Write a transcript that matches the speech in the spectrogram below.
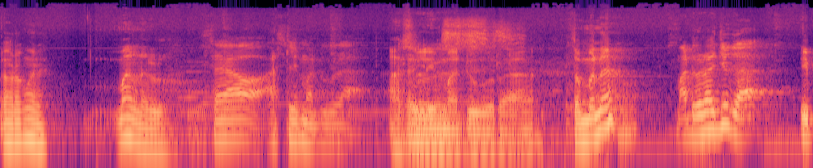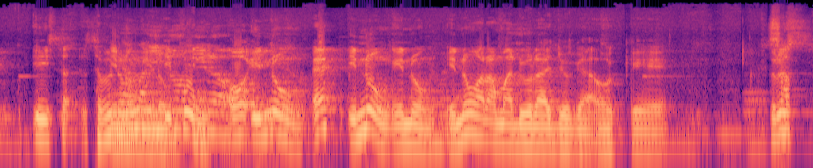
Orang mana? mana lu? Saya asli Madura. Asli Madura. Temennya? Madura juga. Ip, i, siapa namanya? Ipung. Oh Inung. Eh Inung, Inung. Inung orang Madura juga. Oke. Terus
